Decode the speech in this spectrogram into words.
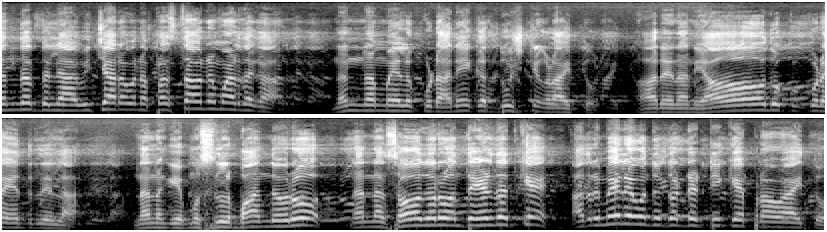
ಸಂದರ್ಭದಲ್ಲಿ ಆ ವಿಚಾರವನ್ನು ಪ್ರಸ್ತಾವನೆ ಮಾಡಿದಾಗ ನನ್ನ ಮೇಲೂ ಕೂಡ ಅನೇಕ ದೂಷಣೆಗಳಾಯ್ತು. ಆದರೆ ನಾನು ಯಾವುದಕ್ಕೂ ಕೂಡ ಎದುರಲಿಲ್ಲ ನನಗೆ ಮುಸ್ಲಿಂ ಬಾಂಧವರು, ನನ್ನ ಸಹೋದರು ಅಂತ ಹೇಳಿದಕ್ಕೆ ಅದ್ರ ಮೇಲೆ ಒಂದು ದೊಡ್ಡ ಟೀಕೆ ಪ್ರವಾಹ ಆಯ್ತು.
